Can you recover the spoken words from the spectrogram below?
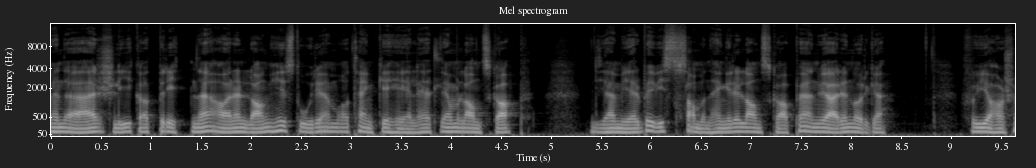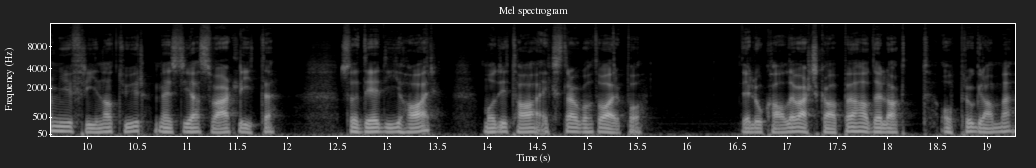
Men det er slik at britene har en lang historie med å tenke helhetlig om landskap de er mer bevisst sammenhenger i landskapet enn vi er i Norge, for vi har så mye fri natur, mens de har svært lite, så det de har, må de ta ekstra godt vare på. Det lokale vertskapet hadde lagt opp programmet,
